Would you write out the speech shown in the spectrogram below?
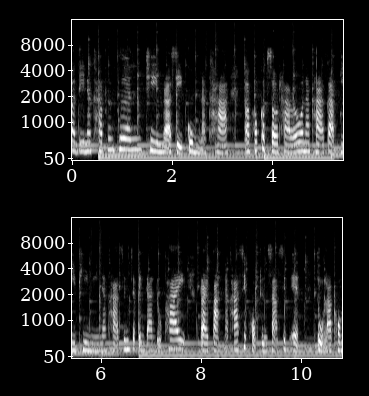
วัสดีนะคะเพื่อนๆทีมราศีกุมนะคะ มาพบกับโซทาโร่นะคะกับ EP นี้นะคะ ซึ่งจะเป็นการดูไพ่รายปักนะคะ 16-31 ตุลาคม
